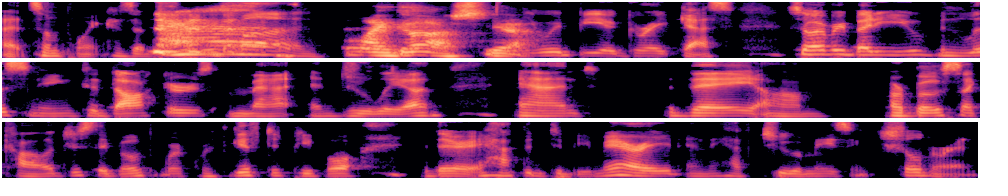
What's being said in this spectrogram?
at some point because it'd be fun. Oh my gosh. Yeah. You would be a great guest. So everybody, you've been listening to doctors Matt and Julia, and they um, are both psychologists. They both work with gifted people. They happen to be married and they have two amazing children.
